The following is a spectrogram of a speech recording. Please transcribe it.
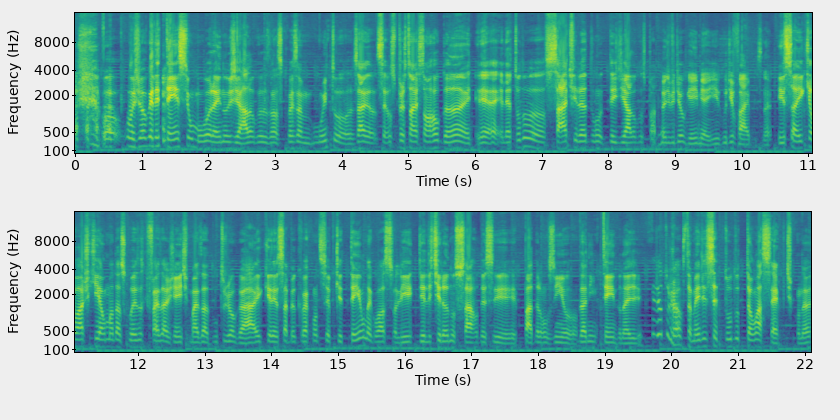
o, o jogo ele tem esse humor aí nos diálogos, umas coisas muito. Sabe, os personagens são arrogantes. Ele é, ele é tudo sátira do- de diálogos padrões de videogame aí, good vibes, né? Isso aí que eu acho que é uma das coisas que faz a gente mais adulto jogar e querer saber o que vai acontecer, porque tem um negócio ali dele tirando o sarro desse padrãozinho da Nintendo, né? E de outros jogos também, de ser tudo tão asséptico, né?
